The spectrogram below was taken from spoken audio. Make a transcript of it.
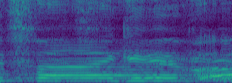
if I give up?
